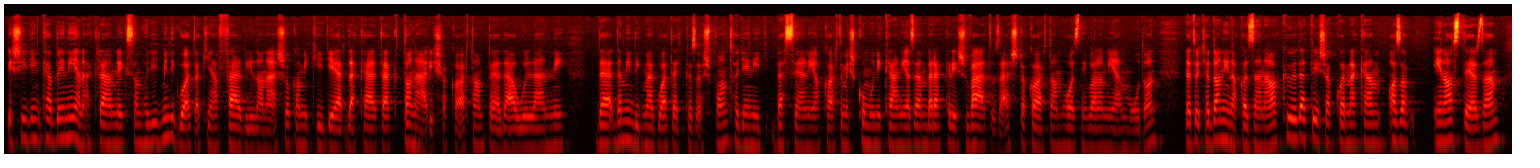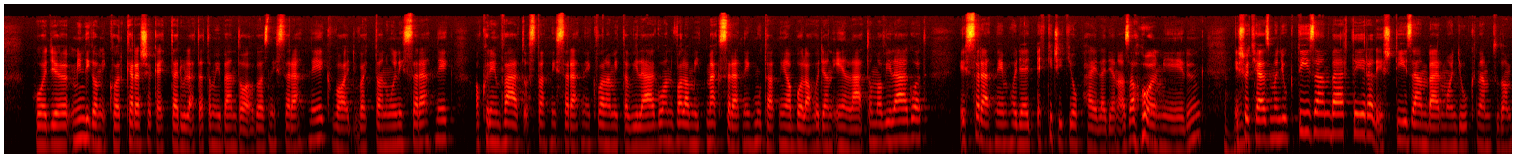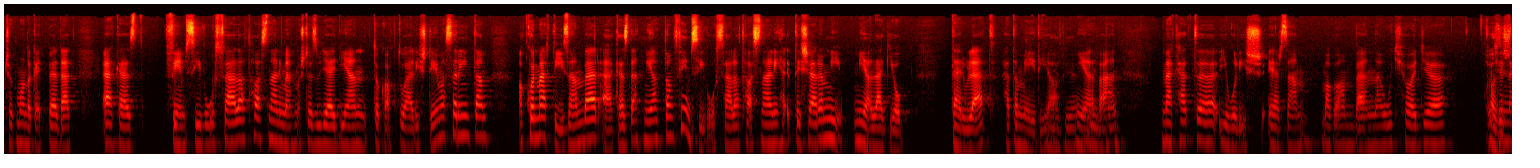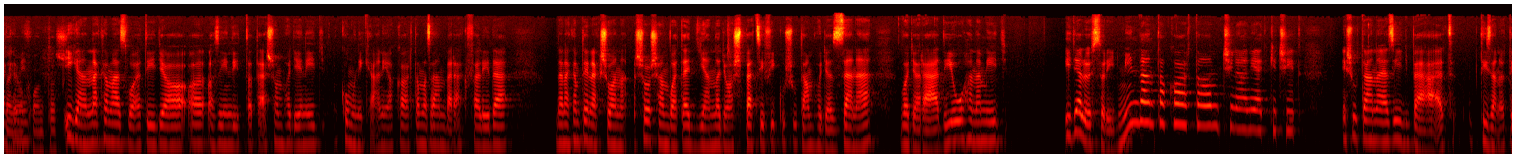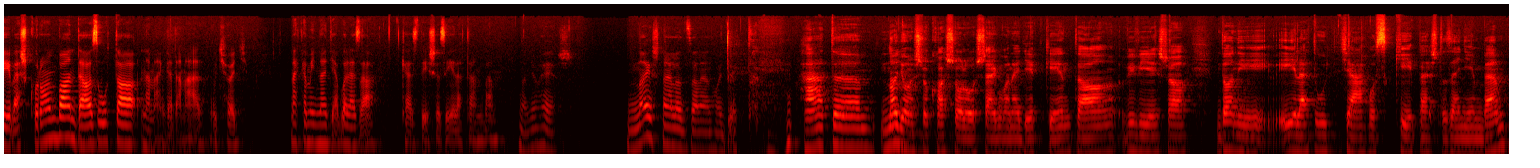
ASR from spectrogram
és így inkább én ilyenekre emlékszem, hogy így mindig voltak ilyen felvillanások, amik így érdekeltek. Tanár is akartam például lenni, de, de mindig megvolt egy közös pont, hogy én így beszélni akartam, és kommunikálni az emberekkel, és változást akartam hozni valamilyen módon. Tehát, hogyha Daninak a zene a küldetés, akkor nekem az a, én azt érzem, hogy mindig, amikor keresek egy területet, amiben dolgozni szeretnék, vagy, vagy tanulni szeretnék, akkor én változtatni szeretnék valamit a világon, valamit meg szeretnék mutatni abból, ahogyan én látom a világot, és szeretném, hogy egy, egy kicsit jobb hely legyen az, ahol mi élünk. Uh-huh. És hogyha ez mondjuk tíz ember téred, és tíz ember mondjuk, nem tudom, csak mondok egy példát, elkezd fémszívószálat használni, mert most ez ugye egy ilyen tök aktuális téma szerintem, akkor már tíz ember elkezdett miattam fémszívószálat használni, hát és erre mi, mi a legjobb terület? Hát a média, média nyilván. Igen. Meg hát jól is érzem magam benne, úgyhogy az is nekem nagyon így, fontos. Igen, nekem ez volt így a, a, az indítatásom, hogy én így kommunikálni akartam az emberek felé, de, de nekem tényleg soha, sosem volt egy ilyen nagyon specifikus utam, hogy a zene vagy a rádió, hanem így, így először így mindent akartam csinálni egy kicsit, és utána ez így beállt 15 éves koromban, de azóta nem engedem el. Úgyhogy nekem így nagyjából ez a kezdés az életemben. Nagyon helyes. Na és nálad Zalán, hogy jött? Hát nagyon sok hasonlóság van egyébként a Vivi és a Dani életútjához képest az enyémben.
